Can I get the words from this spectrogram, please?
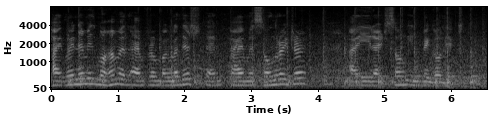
Hi, my name is Mohammed. I am from Bangladesh and I am a songwriter. I write song in Bengali actually.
